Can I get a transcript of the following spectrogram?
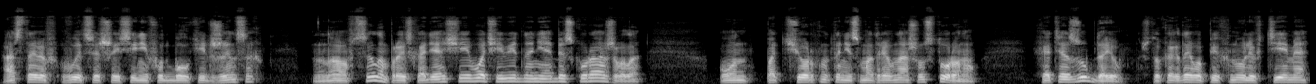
оставив выцветшие синей футболки и джинсах, но в целом происходящее его, очевидно, не обескураживало. Он подчеркнуто не смотрел в нашу сторону, хотя зуб даю, что когда его пихнули в темя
